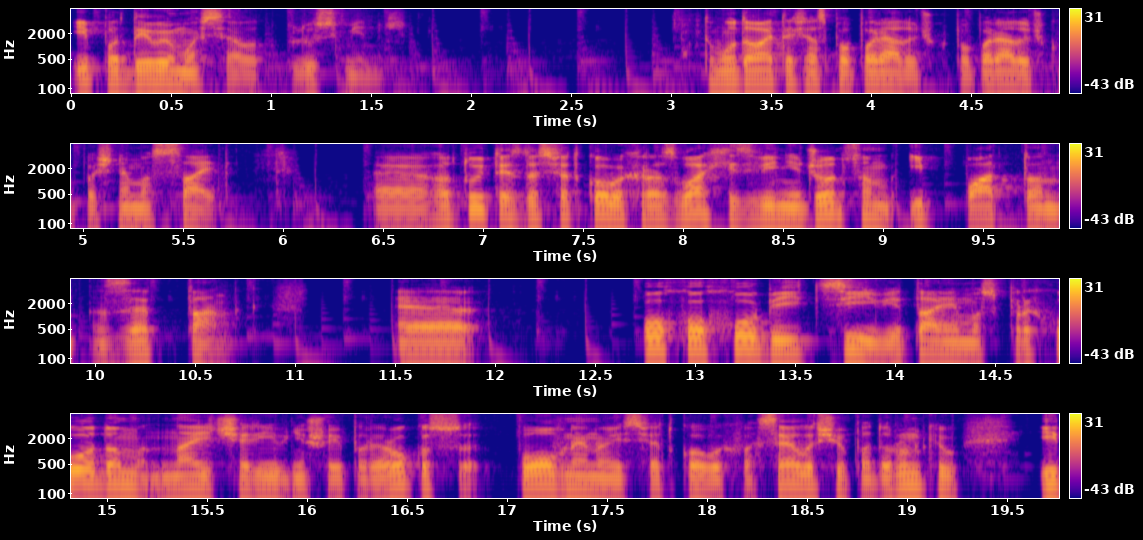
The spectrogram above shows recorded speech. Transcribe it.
І подивимося, от плюс-мінус. Тому давайте зараз по порядочку. По порядочку почнемо з сайту. Е, готуйтесь до святкових розваг із Вінні Джонсом і Паттон The Tank. Е, Хо-хо-хо, бійці, вітаємо з приходом найчарівнішої пори року, сповненої святкових веселощів, подарунків і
